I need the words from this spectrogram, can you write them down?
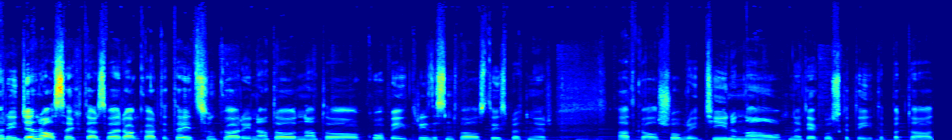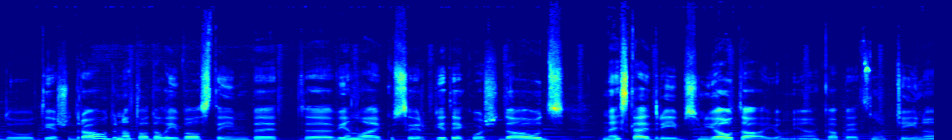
arī ģenerālsekretārs vairāk kārt ir teicis, un kā arī NATO, NATO kopīgi 30 valstu izpratni ir, atkal šobrīd Ķīna nav, netiek uzskatīta par tādu tiešu draudu NATO dalību valstīm, bet uh, vienlaikus ir pietiekoši daudz neskaidrības un jautājumu, ja, kāpēc nu, Ķīna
